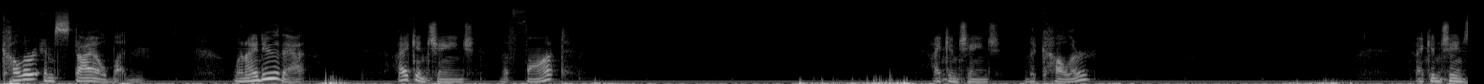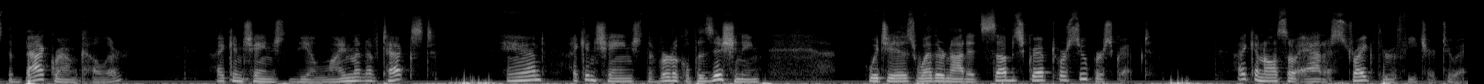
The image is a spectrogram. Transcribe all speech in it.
color and style button. When I do that, I can change the font. I can change the color. I can change the background color. I can change the alignment of text. And I can change the vertical positioning, which is whether or not it's subscript or superscript. I can also add a strike-through feature to it.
